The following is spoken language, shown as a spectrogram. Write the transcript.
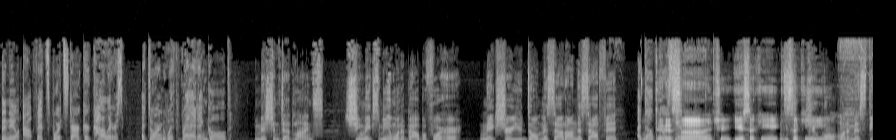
The new outfit sports darker colors, adorned with red and gold. Mission deadlines. She makes me want to bow before her. Make sure you don't miss out on this outfit. Adult Grisea Interessante. Esse aqui, isso You aqui. won't want to miss the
